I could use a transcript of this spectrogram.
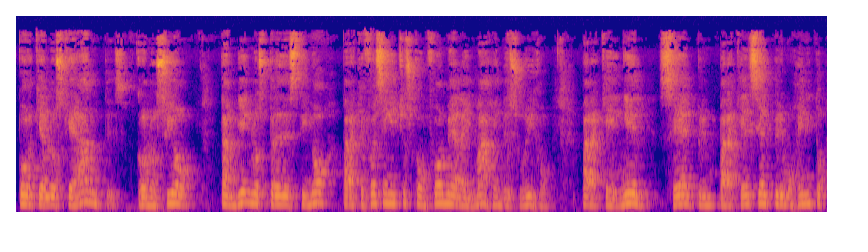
porque a los que antes conoció, también los predestinó para que fuesen hechos conforme a la imagen de su Hijo, para que en él sea el, para que él sea el primogénito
